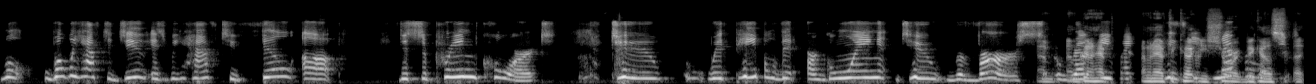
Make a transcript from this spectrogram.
well, what we have to do is we have to fill up the Supreme Court to with people that are going to reverse. I'm, I'm going to have to cut you short because uh,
